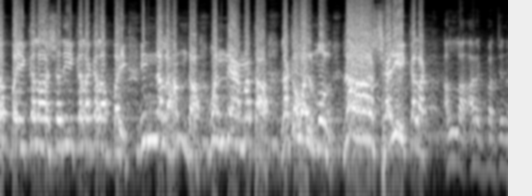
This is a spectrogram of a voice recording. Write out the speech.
লাব্বাইক লা শারীকা লাক লাব্বাইক, ইন্নাল হামদা ওয়ান নি'মাতা লাকা ওয়াল মুল, লা শারীকা লাক আল্লাহ আরেকবার যেন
